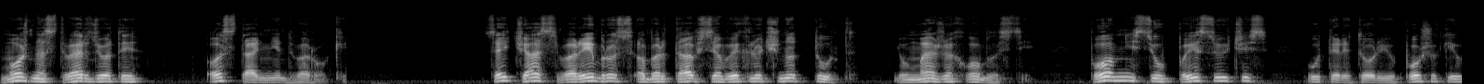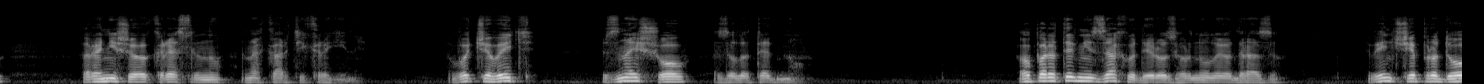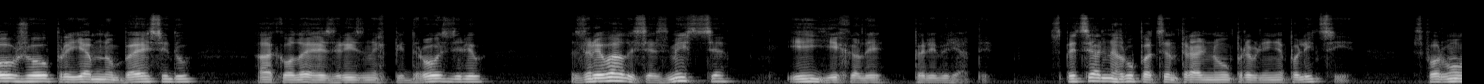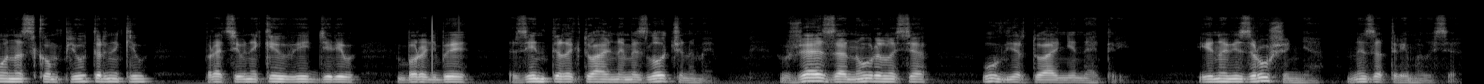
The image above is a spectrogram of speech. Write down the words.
можна стверджувати останні два роки цей час Варибрус обертався виключно тут, в межах області, повністю вписуючись у територію пошуків, раніше окреслену на карті країни. Вочевидь, знайшов золоте дно. Оперативні заходи розгорнули одразу. Він ще продовжував приємну бесіду, а колеги з різних підрозділів зривалися з місця і їхали перевіряти. Спеціальна група Центрального управління поліції, сформована з комп'ютерників, працівників відділів боротьби з інтелектуальними злочинами, вже занурилася у віртуальні нетрі. І нові зрушення не затрималися.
